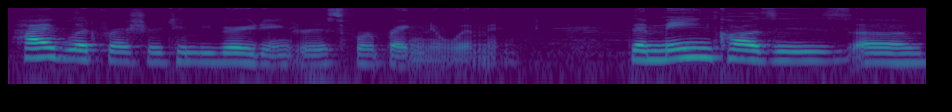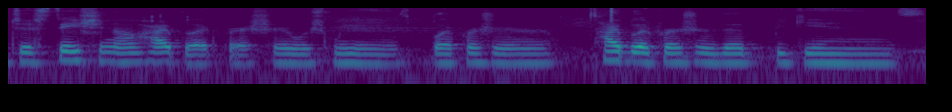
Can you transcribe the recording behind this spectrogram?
High blood pressure can be very dangerous for pregnant women. The main causes of gestational high blood pressure, which means blood pressure, high blood pressure that begins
